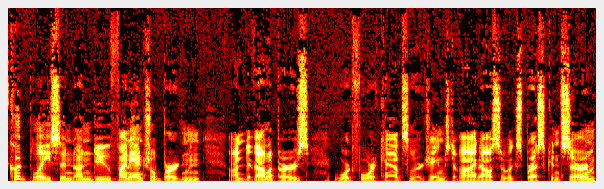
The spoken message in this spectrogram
could place an undue financial burden on developers. Ward 4 Councilor James Devine also expressed concern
